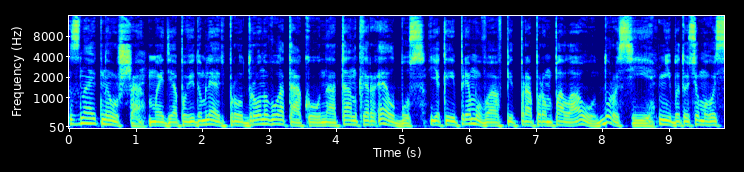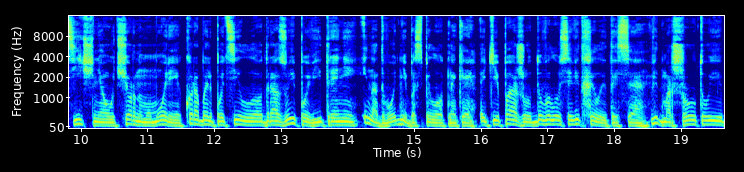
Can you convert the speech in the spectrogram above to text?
знають не у США. Медіа повідомляють про дронову атаку на танкер Елбус, який прямував під прапором Палау до Росії. Нібито 7 січня у Чорному морі корабель поцілили одразу і повітряні, і надводні безпілотники. Екіпажу довелося відхилитися від маршруту і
